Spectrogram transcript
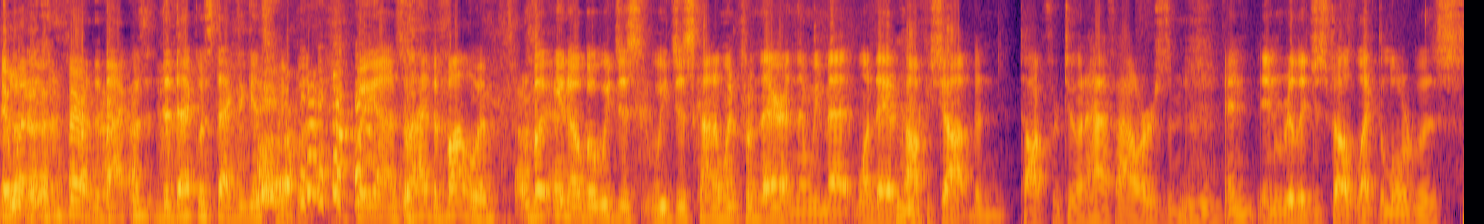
It wasn't even fair. The deck was the deck was stacked against me, but but yeah, so I had to follow him. But you know, but we just we just kind of went from there, and then we met one day at a mm. coffee shop and talked for two and a half hours and mm-hmm. and and really just felt like the Lord was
